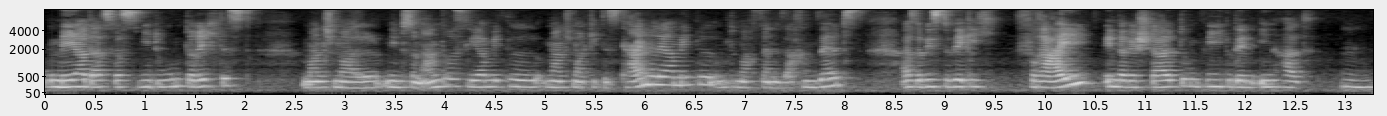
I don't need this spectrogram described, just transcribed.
mehr das, was wie du unterrichtest. Manchmal nimmst du ein anderes Lehrmittel, manchmal gibt es keine Lehrmittel und du machst deine Sachen selbst. Also bist du wirklich frei in der Gestaltung, wie du den Inhalt mhm.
